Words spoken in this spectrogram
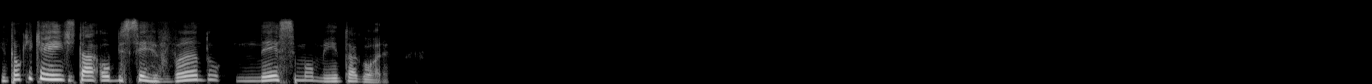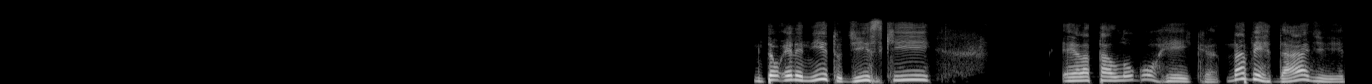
Então, o que, que a gente está observando nesse momento agora? Então, Helenito diz que ela está logorreica. Na verdade,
